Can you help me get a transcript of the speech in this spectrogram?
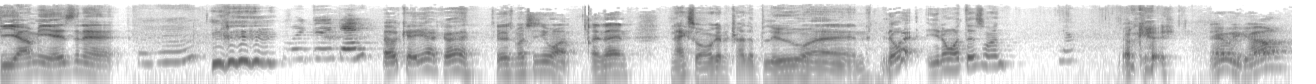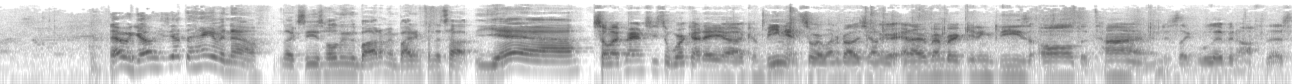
Yummy, isn't it? Mm-hmm. Okay, yeah, go ahead. Do as much as you want. And then next one, we're gonna try the blue one. You know what? You don't want this one? No. Okay. There we go. There we go. He's got the hang of it now. Look, see, he's holding the bottom and biting from the top. Yeah. So my parents used to work at a uh, convenience store whenever I was younger, and I remember getting these all the time and just like living off this.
